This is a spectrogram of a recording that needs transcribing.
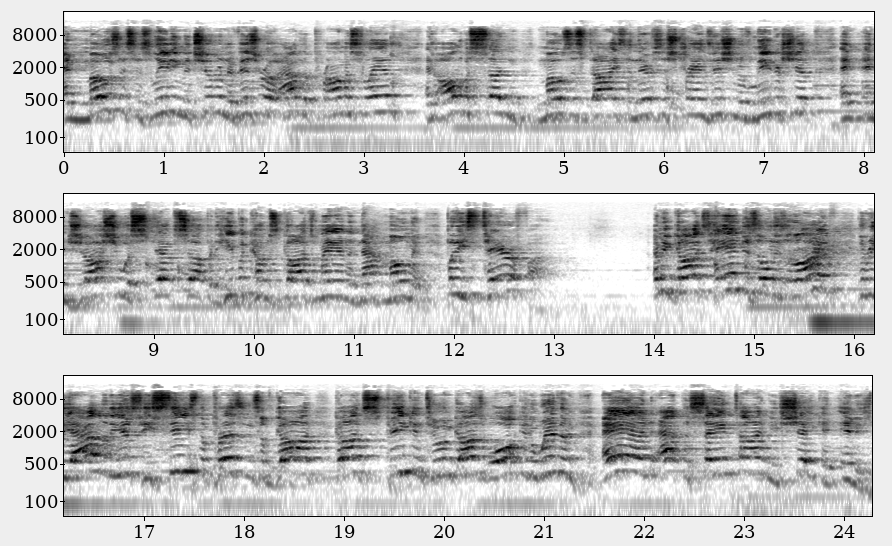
and Moses is leading the children of Israel out of the promised land. And all of a sudden, Moses dies, and there's this transition of leadership, and, and Joshua steps up, and he becomes God's man in that moment. But he's terrified. I mean, God's hand is on his life. The reality is, he sees the presence of God. God's speaking to him, God's walking with him, and at the same time, he's shaking in his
